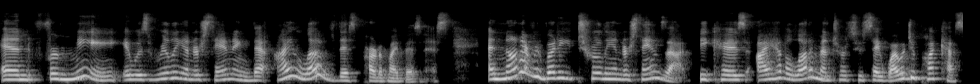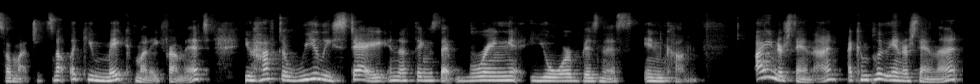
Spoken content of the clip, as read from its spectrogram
And for me, it was really understanding that I love this part of my business. And not everybody truly understands that because I have a lot of mentors who say, Why would you podcast so much? It's not like you make money from it. You have to really stay in the things that bring your business income. I understand that. I completely understand that.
